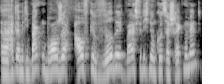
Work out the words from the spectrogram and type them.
Äh, hat damit die Bankenbranche aufgewirbelt. War das für dich nur ein kurzer Schreckmoment?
